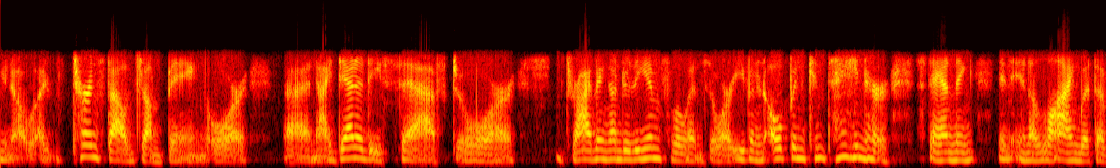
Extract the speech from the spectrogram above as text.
you know, a turnstile jumping or an identity theft or driving under the influence or even an open container standing in, in a line with a,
